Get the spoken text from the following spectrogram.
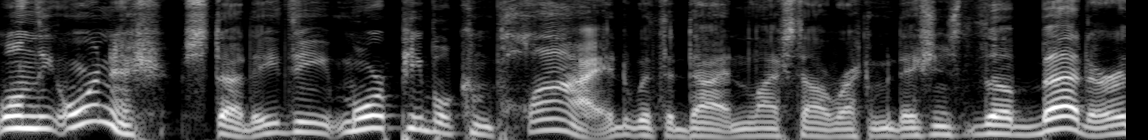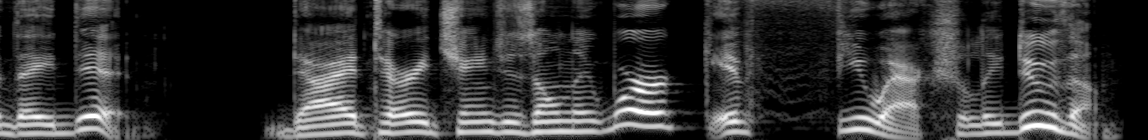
Well, in the Ornish study, the more people complied with the diet and lifestyle recommendations, the better they did. Dietary changes only work if you actually do them.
